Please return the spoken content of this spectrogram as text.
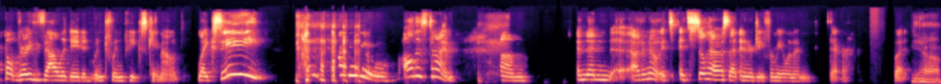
I felt very validated when Twin Peaks came out. Like, see, You all this time. Um, and then uh, I don't know. It's it still has that energy for me when I'm there. But Yeah.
